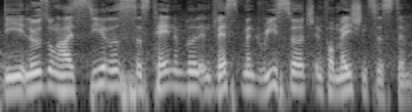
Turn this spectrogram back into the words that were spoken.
Die Lösung heißt CIRIS Sustainable Investment Research Information System.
